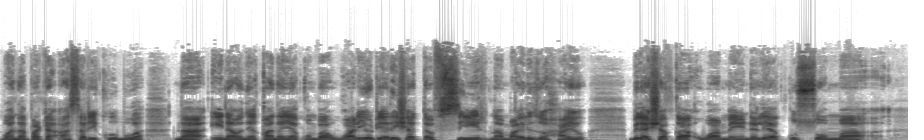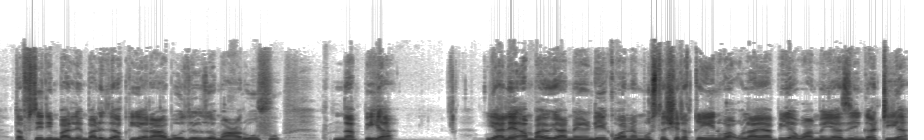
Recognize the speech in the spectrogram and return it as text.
wanapata athari kubwa na inaonekana ya kwamba waliotayarisha tafsir na maelezo hayo bila shaka wameendelea kusoma tafsiri mbalimbali za kiarabu zilizo maarufu na pia yale ambayo yameandikwa na mustashrikin wa ulaya pia wameyazingatia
